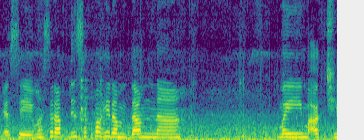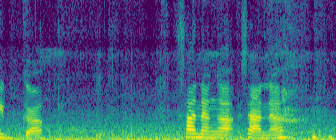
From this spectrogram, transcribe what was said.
Kasi masarap din sa pakiramdam na may ma-achieve ka. Sana nga, sana.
